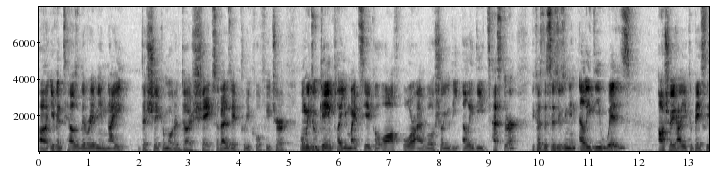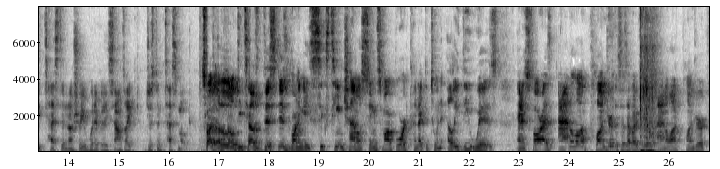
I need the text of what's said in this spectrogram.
uh, even Tales of the Arabian Night, the shaker motor does shake. So that is a pretty cool feature. When we do gameplay, you might see it go off or I will show you the LED tester because this is using an LedWiz. I'll show you how you could basically test it and I'll show you what it really sounds like just in test mode. As far as other little details, this is running a 16 channel SainSmart board connected to an LED whiz and as far as analog plunger, this does have a real analog plunger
